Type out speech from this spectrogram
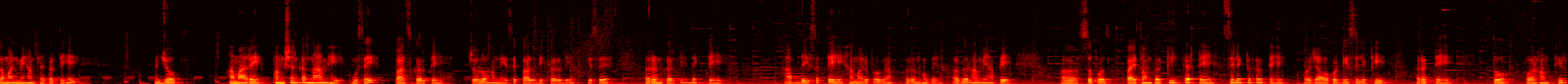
कमांड में हम क्या करते हैं, जो हमारे फ़ंक्शन का नाम है, उसे पास करते हैं। चलो, हमने इसे पास भी कर दिया, इसे रन करके देखते हैं। आप देख सकते हैं, हमारे प्रोग्राम रन हो गया। अगर हम यहाँ पे सपोज़ पाइथन पर क्लिक करते हैं सिलेक्ट करते हैं, और जावा को डिसलेक्ट ही रखते हैं तो और हम फिर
